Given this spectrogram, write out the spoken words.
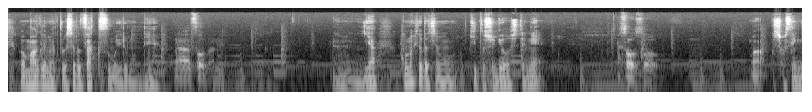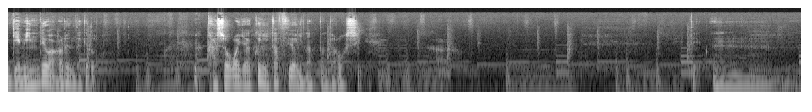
マグナと後ろザックスもいるもんね、ああそうだね。うん、いやこの人たちもきっと修行してね。そうそまあ所詮下民ではあるんだけど 多少は役に立つようになったんだろうし。でうーん。う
